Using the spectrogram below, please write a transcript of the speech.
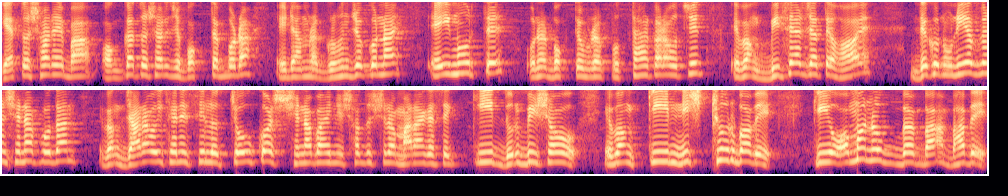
জ্ঞাতস্বরে বা অজ্ঞাতস্বরে যে বক্তব্যটা, এটা আমরা গ্রহণযোগ্য নয়। এই মুহূর্তে ওনার বক্তব্যটা প্রত্যাহার করা উচিত এবং বিচার যাতে হয় দেখুন, উনি একজন সেনাপ্রধান এবং যারা ওইখানে ছিল, চৌকস সেনাবাহিনীর সদস্যরা মারা গেছে। কি দুর্বিষহ এবং কি নিষ্ঠুরভাবে, কি অমানব বা- বা- ভাবে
